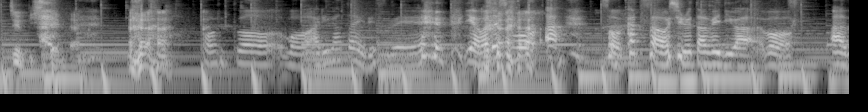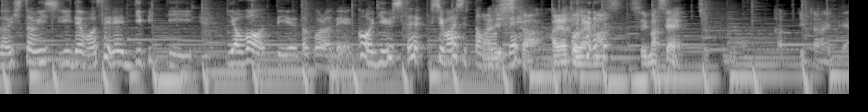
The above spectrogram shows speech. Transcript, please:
と。準備してみたいな。本当もうありがたいですね いや私もあそう勝さんを知るためにはもうあの人見知りでもセレンディピティ呼ぼうっていうところで購入してしましたもんマねジっすか。ありがとうございます。すいません。ちょっと買っていただいて。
